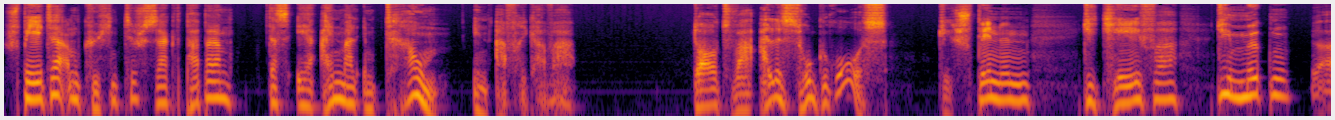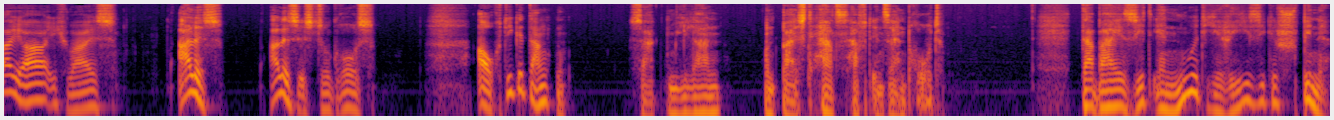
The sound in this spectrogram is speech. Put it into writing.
Später am Küchentisch sagt Papa, dass er einmal im Traum in Afrika war. Dort war alles so groß. Die Spinnen, die Käfer, die Mücken. Ja, ja, ich weiß. Alles, alles ist so groß. Auch die Gedanken, sagt Milan und beißt herzhaft in sein Brot. Dabei sieht er nur die riesige Spinne,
